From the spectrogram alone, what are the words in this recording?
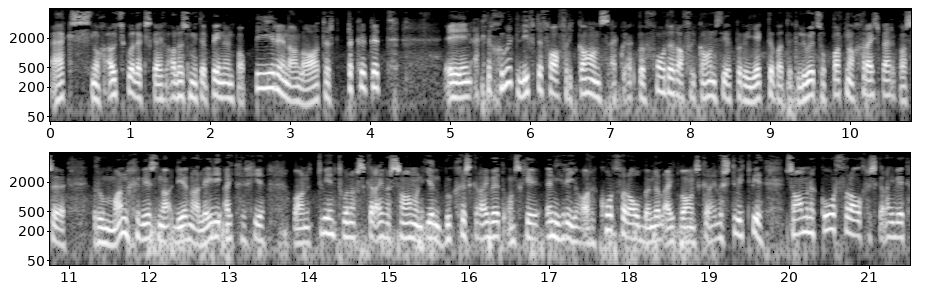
Ek's nog oudskool, ek skryf alles met 'n pen en papier en dan later tik ek dit En ek het 'n groot liefde vir Afrikaans. Ek ek bevorder Afrikaans deur projekte wat ek loods op pad na Grysberg. Was 'n roman gewees na deur Naledi uitgegee waarin 22 skrywers saam in een boek geskryf het. Ons gee in hierdie jaar 'n kortverhaalbundel uit waarin skrywers 22 saam 'n kortverhaal geskryf het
